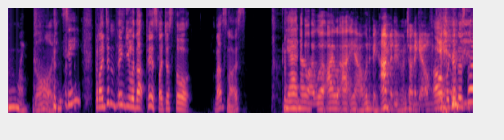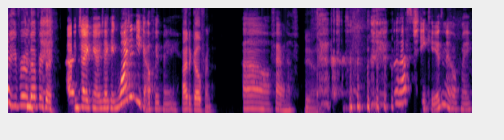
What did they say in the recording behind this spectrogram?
Oh my god, you see? but i didn't think you were that pissed i just thought that's nice yeah, no, I would. I, I yeah, I would have been hammered if I'm trying to get off with oh you. for goodness sake you've ruined everything I'm joking. I'm joking. Why didn't you get off with me? i had a girlfriend Oh, fair enough. yeah well, that's cheeky, isn't it, of me?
